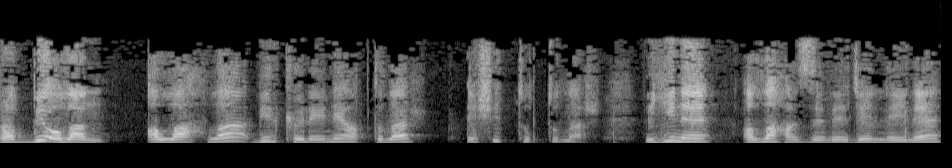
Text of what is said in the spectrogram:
Rabbi olan Allah'la bir köleyi ne yaptılar? Eşit tuttular. Ve yine Allah Azze ve Celle ile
